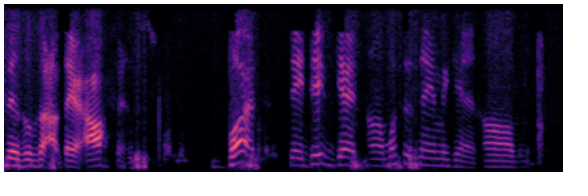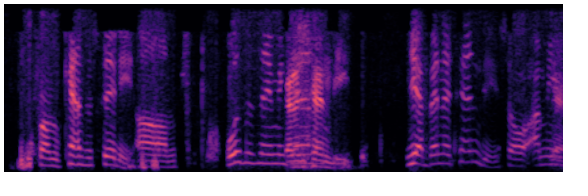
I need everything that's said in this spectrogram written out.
fizzles out their offense. But they did get um what's his name again? Um from Kansas City. Um what was his name again? Benintendi. Yeah, Benintendi. So I mean Yeah.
